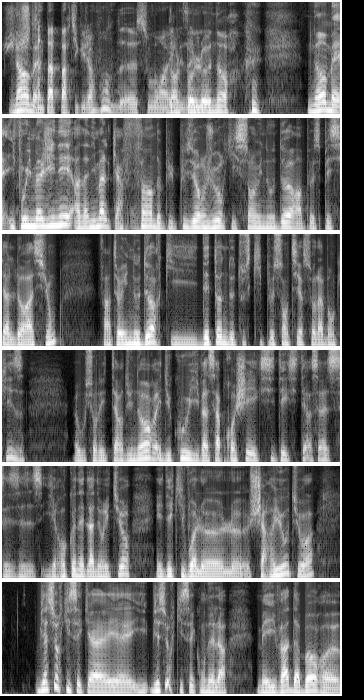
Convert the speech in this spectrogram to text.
Je, Non, je mais- traîne pas particulièrement euh, souvent avec dans le pôle animaux. Nord. non, mais il faut imaginer un animal qui a faim depuis plusieurs jours, qui sent une odeur un peu spéciale de ration. Enfin, tu vois, une odeur qui détonne de tout ce qu'il peut sentir sur la banquise euh, ou sur les terres du Nord. Et du coup, il va s'approcher, excité, excité. Ça, il reconnaît de la nourriture. Et dès qu'il voit le, chariot, tu vois, bien sûr qu'il sait qu'on est là. Mais il va d'abord... euh,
